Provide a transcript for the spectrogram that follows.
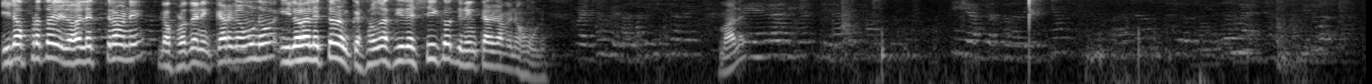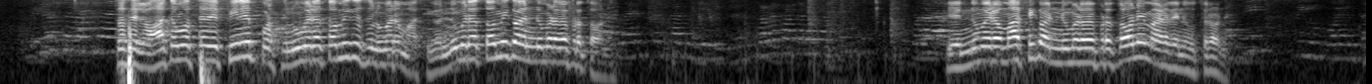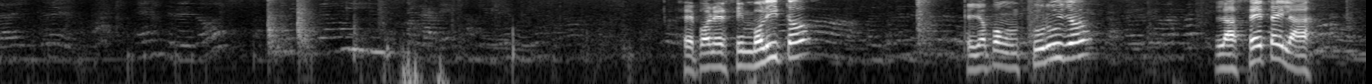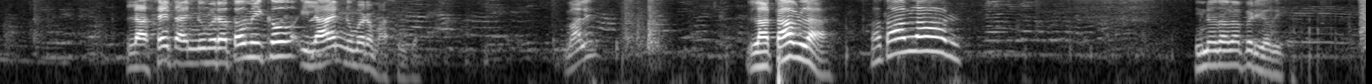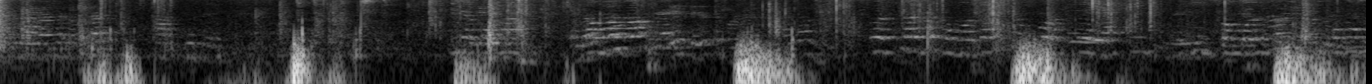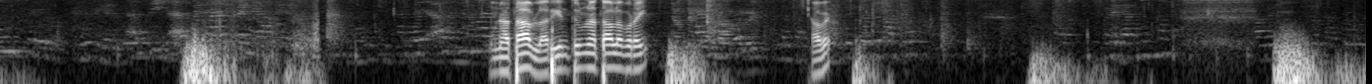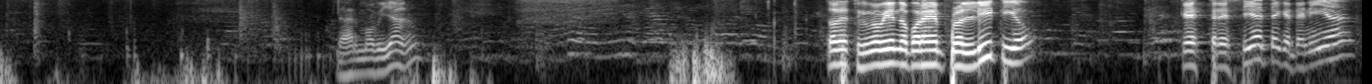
Y los protones y los electrones, los protones cargan uno y los electrones, que son así de chicos, tienen carga menos uno. ¿Vale? Entonces los átomos se definen por su número atómico y su número másico. El número atómico es el número de protones. Y el número másico es el número de protones más de neutrones. Se pone el simbolito, que yo pongo un zurullo, la Z y la A. La Z es número atómico y la A es número másico. ¿Vale? La tabla. La tabla. Una tabla periódica. Una tabla. ¿Alguien tiene una tabla por ahí? A ver. Dejar móvil ya, ¿no? Entonces estuvimos viendo, por ejemplo, el litio, que es 3,7, que tenía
